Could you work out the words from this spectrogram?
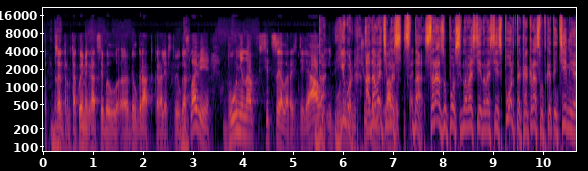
Вот Центром такой иммиграции был э, Белград, королевство Югославии. Бунина всецело разделял. Да. И Бунин Егор, а давайте мы с- да, сразу после новостей, новостей спорта как раз вот к этой теме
